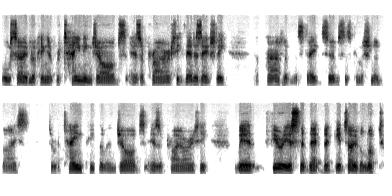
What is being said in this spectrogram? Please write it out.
also looking at retaining jobs as a priority. That is actually a part of the State Services Commission advice to retain people in jobs as a priority. We're furious that that bit gets overlooked.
